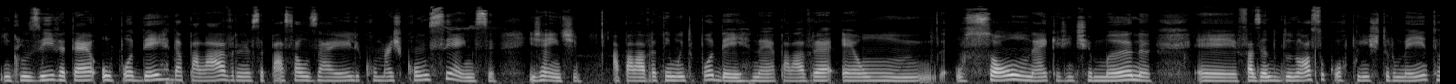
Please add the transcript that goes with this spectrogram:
inclusive até o poder da palavra, né? Você passa a usar ele com mais consciência. E gente, a palavra tem muito poder, né? A palavra é um o som, né, que a gente emana, é, fazendo do nosso corpo um instrumento,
